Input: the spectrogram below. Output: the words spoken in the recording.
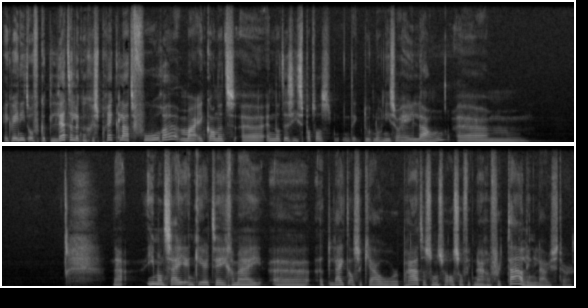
Ik weet niet of ik het letterlijk een gesprek laat voeren, maar ik kan het, uh, en dat is iets wat was, ik doe het nog niet zo heel lang. Um, nou, iemand zei een keer tegen mij: uh, Het lijkt als ik jou hoor praten, soms wel alsof ik naar een vertaling luister.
